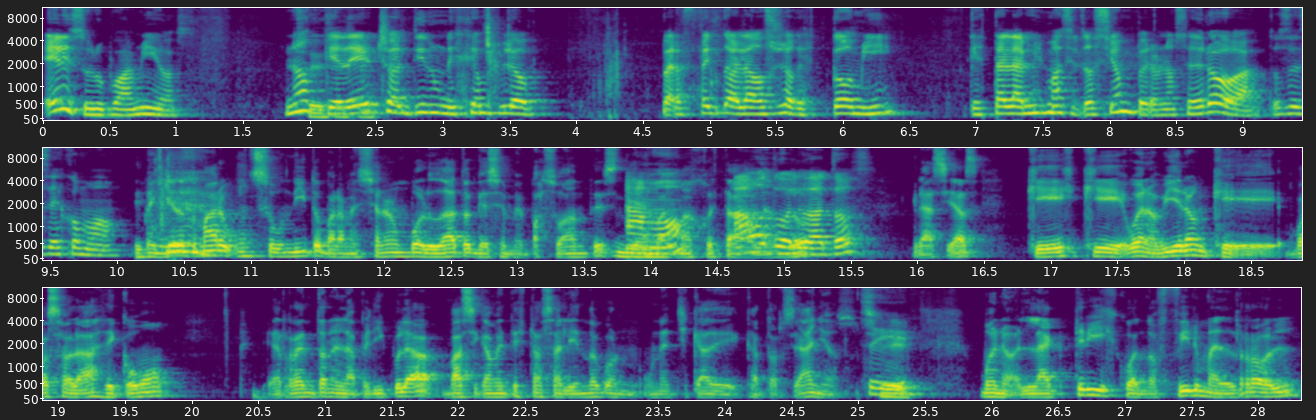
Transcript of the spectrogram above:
Él y su grupo de amigos. ¿No? Sí, que sí, de sí. hecho él tiene un ejemplo perfecto al lado suyo que es Tommy, que está en la misma situación pero no se droga. Entonces es como. Me quiero tomar un segundito para mencionar un boludato que se me pasó antes. Amo, Majo estaba amo tus boludatos. Gracias. Que es que, bueno, vieron que vos hablabas de cómo Renton en la película básicamente está saliendo con una chica de 14 años. Sí. Sí. Bueno, la actriz cuando firma el rol,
